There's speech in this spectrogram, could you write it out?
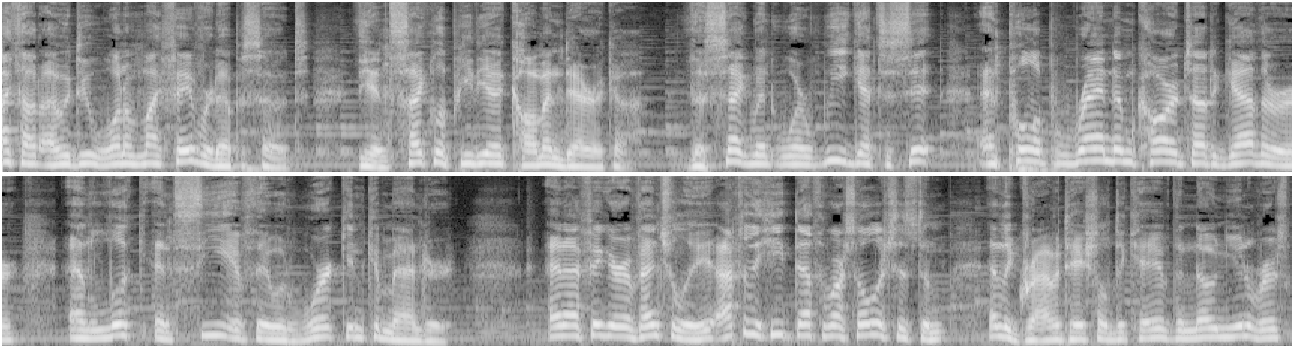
I thought I would do one of my favorite episodes, the Encyclopedia Commanderica, the segment where we get to sit and pull up random cards out of Gatherer and look and see if they would work in Commander. And I figure eventually, after the heat death of our solar system and the gravitational decay of the known universe,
